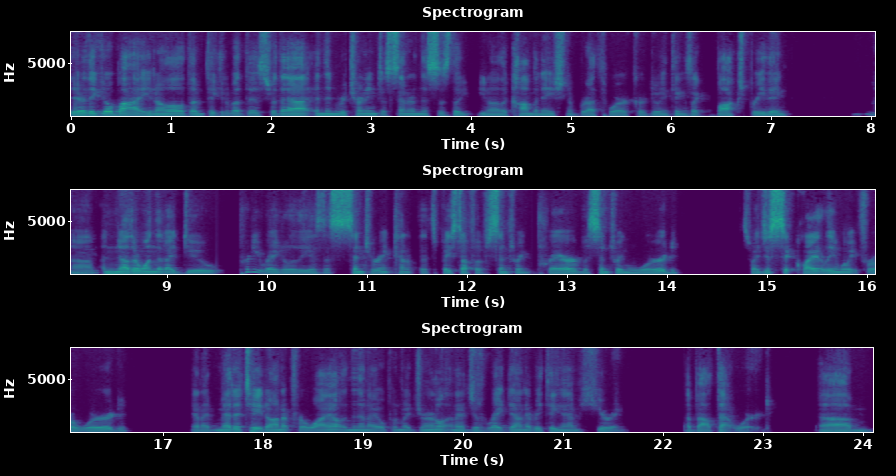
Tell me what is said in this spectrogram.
there they go by, you know, oh, I'm thinking about this or that, and then returning to center. And this is the, you know, the combination of breath work or doing things like box breathing Mm-hmm. Um, another one that I do pretty regularly is a centering kind of that's based off of centering prayer, but centering word. So I just sit quietly and wait for a word and I meditate on it for a while. And then I open my journal and I just write down everything I'm hearing about that word. Um,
